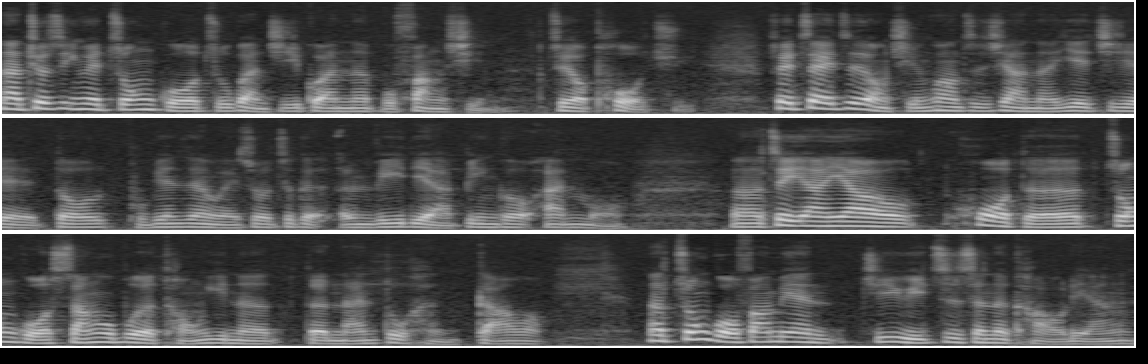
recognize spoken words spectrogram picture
那就是因为中国主管机关呢不放行，最后破局。所以在这种情况之下呢，业界都普遍认为说，这个 NVIDIA 并购安谋，呃，这样要获得中国商务部的同意呢的难度很高哦。那中国方面基于自身的考量，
